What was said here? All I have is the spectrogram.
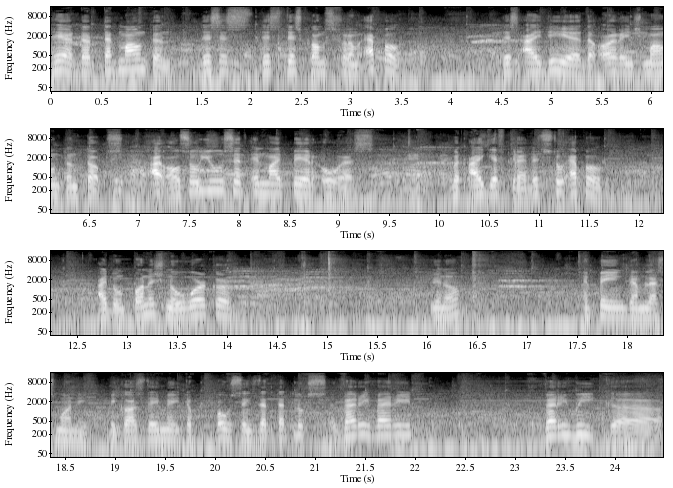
Here, that that mountain. This is this this comes from Apple. This idea, the orange mountain tops. I also use it in my Pear OS, but I give credits to Apple. I don't punish no worker. You know, and paying them less money because they made the postings that that looks very very very weak uh,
